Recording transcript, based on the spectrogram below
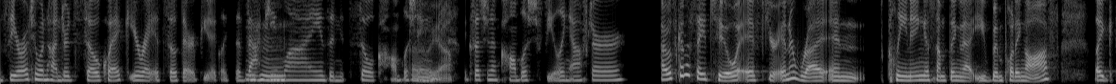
zero to 100 so quick. You're right. It's so therapeutic. Like the vacuum mm-hmm. lines, and it's so accomplishing. Oh, yeah. Like such an accomplished feeling after. I was going to say too, if you're in a rut and cleaning is something that you've been putting off, like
